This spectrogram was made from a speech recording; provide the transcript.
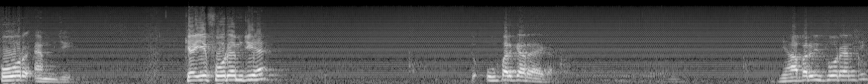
फोर एम जी क्या ये फोर एम जी है? तो ऊपर क्या रहेगा? यहाँ पर भी फोर एम जी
